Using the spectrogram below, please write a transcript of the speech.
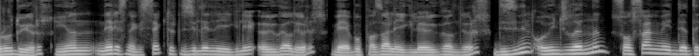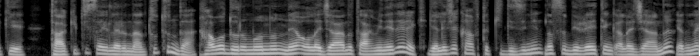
gurur duyuyoruz. Dünyanın neresine gitsek Türk dizileriyle ilgili övgü alıyoruz ve bu pazarla ilgili övgü alıyoruz. Dizinin oyuncularının sosyal medyadaki takipçi sayılarından tutun da hava durumunun ne olacağını tahmin ederek gelecek haftaki dizinin nasıl bir rating alacağını ya da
